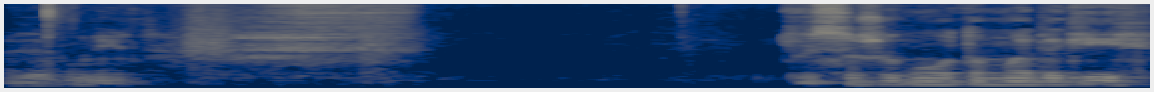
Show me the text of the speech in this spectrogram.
Mas é bonito. Deixa eu ver se eu jogo outra moeda aqui.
